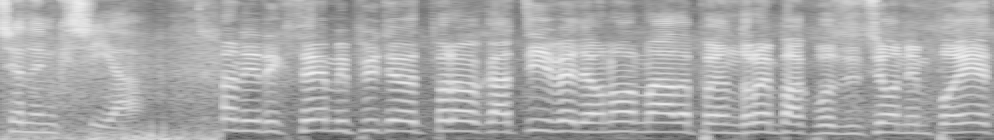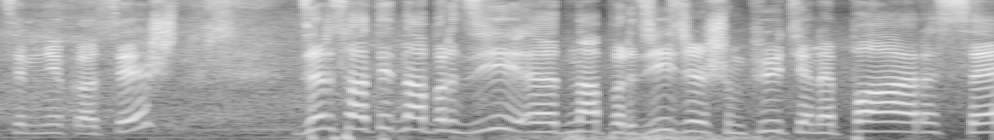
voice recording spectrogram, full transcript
qëllime të këqija. Tani i rikthehemi pyetjeve provokative, Leonora edhe po e ndrrojmë pak pozicionin, po ecim njëkohësisht. Gjersa ti të na të na përgjigjesh në pyetjen e parë se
